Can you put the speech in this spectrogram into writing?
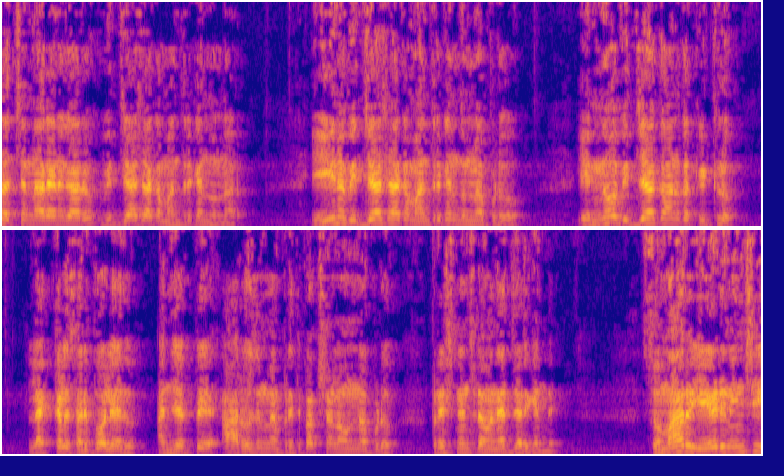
సత్యనారాయణ గారు విద్యాశాఖ మంత్రి కింద ఉన్నారు. ఈయన విద్యాశాఖ మంత్రి కింద ఉన్నప్పుడు ఎన్నో విద్యా కానుక కిట్లు లెక్కలు సరిపోలేదు అని చెప్పి ఆ రోజున మేము ప్రతిపక్షంలో ఉన్నప్పుడు ప్రశ్నించడం అనేది జరిగింది. సుమారు ఏడు నుంచి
